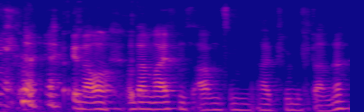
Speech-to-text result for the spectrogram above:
genau, und dann meistens abends um halb fünf dann, ne?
